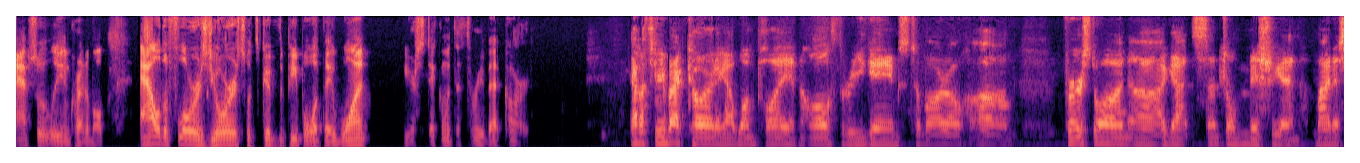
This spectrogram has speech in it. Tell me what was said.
Absolutely incredible. Al, the floor is yours. Let's give the people what they want. You're sticking with the three bet card. Got a three back card. I got one play in all three games tomorrow. Um, first one, uh, I got Central Michigan minus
